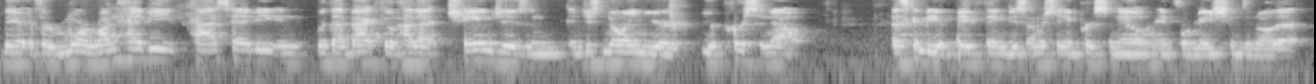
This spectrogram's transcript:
they if they're more run heavy, pass heavy, and with that backfield, how that changes, and, and just knowing your your personnel that's going to be a big thing, just understanding personnel and formations and all that.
